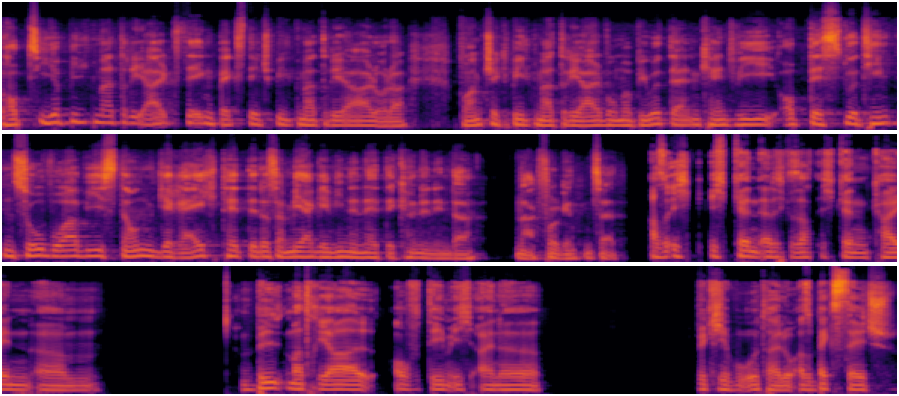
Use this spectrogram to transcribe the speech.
habt ihr Bildmaterial gesehen, Backstage-Bildmaterial oder Formcheck-Bildmaterial, wo man beurteilen könnte, wie, ob das dort hinten so war, wie es dann gereicht hätte, dass er mehr gewinnen hätte können in der nachfolgenden Zeit? Also ich, ich kenne, ehrlich gesagt, ich kenne kein ähm, Bildmaterial, auf dem ich eine wirkliche Beurteilung, also Backstage,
